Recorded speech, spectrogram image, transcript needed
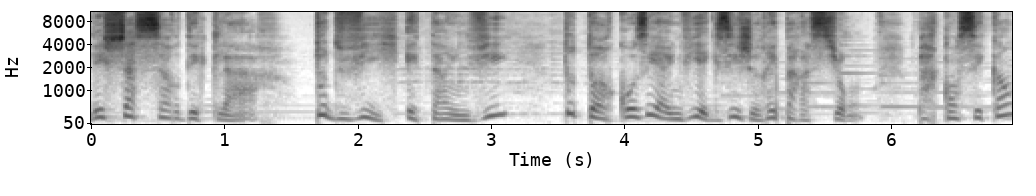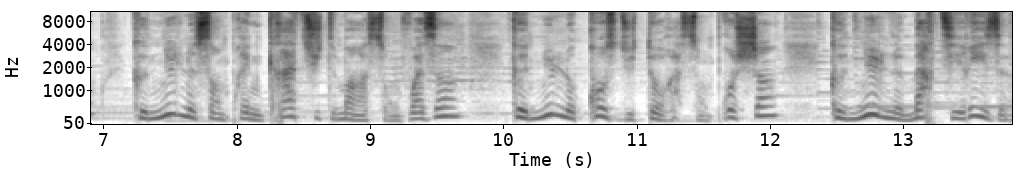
Les chasseurs déclarent Toute vie étant une vie, tout tort causé à une vie exige réparation. Par conséquent, que nul ne s'en prenne gratuitement à son voisin, que nul ne cause du tort à son prochain, que nul ne martyrise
